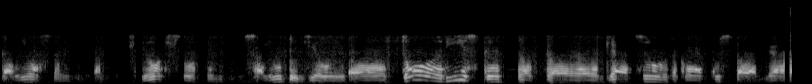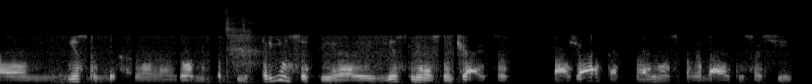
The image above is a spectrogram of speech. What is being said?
загорелся, или там, что-то, салюты делает, а, то риск это а, для целого такого куста, для нескольких а, домиков. И в принципе, если случается пожар, как правило, страдают и соседи.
